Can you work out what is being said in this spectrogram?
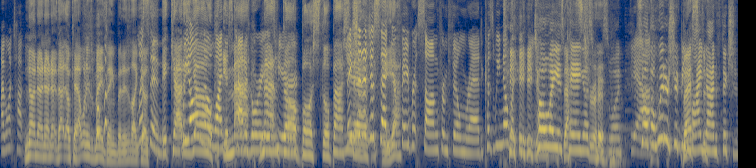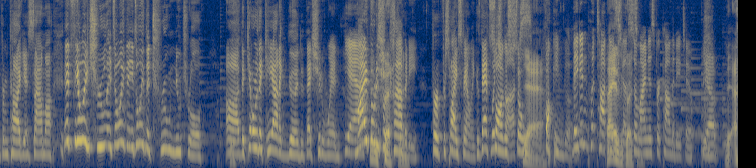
I want top. No, no, no, no. That okay. That one is amazing, but it's like goes, Listen, "Ikari we all yo, know why this ima category is nanta here. bosto basta." They should have just said your favorite song from Film Red because we know what they mean. Toei is That's paying us true. for this one. Yeah. So the winner should be Best- my nonfiction from Kaguya-sama. It's the only true. It's only the. It's only the true neutral, uh, the or the chaotic good that should win. Yeah. My vote is for comedy for for Spy X Family because that Which song fucks. is so Yeah. fucking good. They didn't put top That is a musica, great so song. mine is for comedy too. yeah. Yeah.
